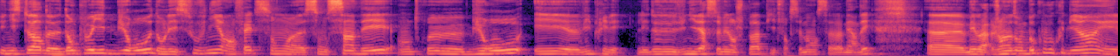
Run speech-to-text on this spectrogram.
une histoire de- d'employés de, bureau dont les souvenirs en fait sont, euh, sont scindés entre euh, bureau et euh, vie privée. Les deux univers se mélangent pas, puis forcément ça va merder. Euh, mais voilà, j'en entends beaucoup beaucoup de bien et,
